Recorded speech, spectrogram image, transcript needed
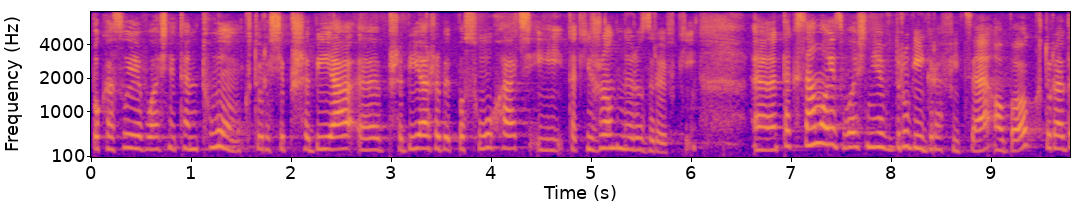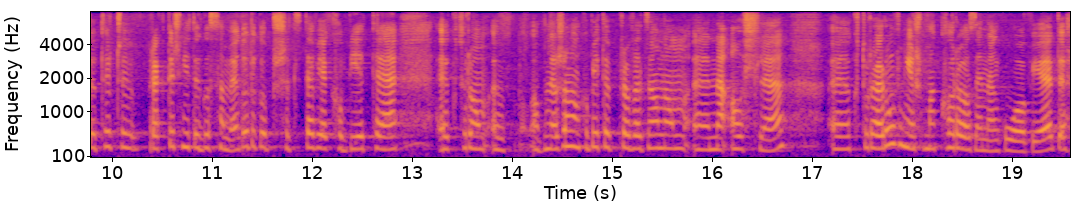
pokazuje właśnie ten tłum, który się przebija, e, przebija żeby posłuchać i taki żądny rozrywki. E, Tak samo jest właśnie w drugiej grafice obok, która dotyczy praktycznie tego samego, tylko przedstawia kobietę, e, którą, e, obnażoną kobietę prowadzoną e, na ośle, e, która również ma korozę na głowie, też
